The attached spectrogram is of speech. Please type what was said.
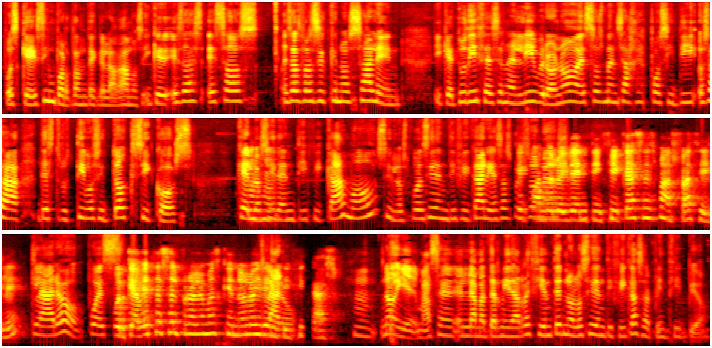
pues que es importante que lo hagamos. Y que esas, esos, esas frases que nos salen y que tú dices en el libro, ¿no? Esos mensajes positivos, o sea, destructivos y tóxicos, que los identificamos y los puedes identificar y esas Que personas... cuando lo identificas es más fácil, ¿eh? Claro, pues... Porque a veces el problema es que no lo identificas. Mm, No, y además en, en la maternidad reciente no los identificas al principio.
